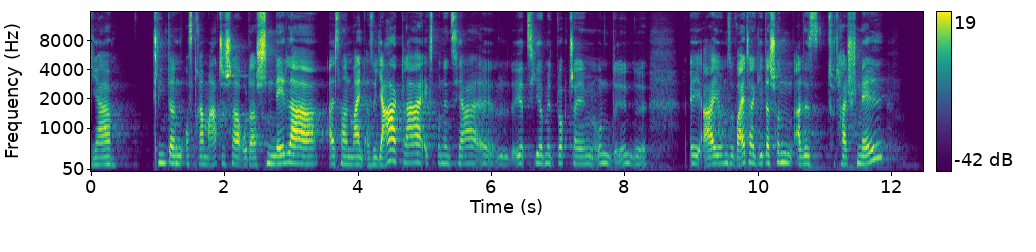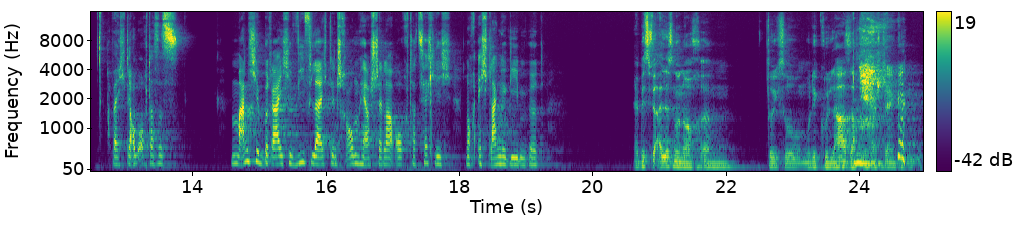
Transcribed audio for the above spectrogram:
ja, klingt dann oft dramatischer oder schneller, als man meint. Also ja, klar, exponentiell äh, jetzt hier mit Blockchain und äh, AI und so weiter geht das schon alles total schnell. Aber ich glaube auch, dass es manche Bereiche, wie vielleicht den Schraubenhersteller, auch tatsächlich noch echt lange geben wird. Ja, bis wir alles nur noch ähm, durch so Molekularsachen herstellen können.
